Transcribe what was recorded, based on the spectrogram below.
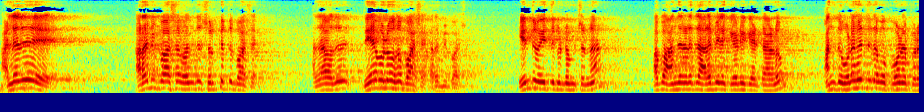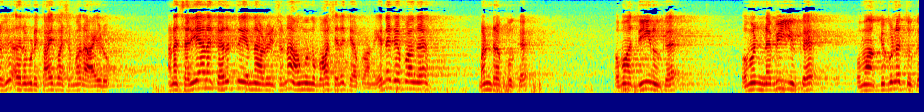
அல்லது அரபி பாஷை வந்து சொர்க்கத்து பாஷை. அதாவது தேவலோக பாஷை அரபி பாஷை. என்று வைத்துக்கிட்டோம்னு சொன்னால் அப்போ அந்த நேரத்தில் அரபியில் கேள்வி கேட்டாலும் அந்த உலகத்துக்கு நம்ம போன பிறகு அது நம்முடைய தாய் பாஷை மாதிரி ஆயிடும். ஆனால் சரியான கருத்து என்ன அப்படின்னு சொன்னால் அவங்கவுங்க பாஷையில் கேட்பாங்க என்ன கேட்பாங்க மண் ரப்புக்க ஒமா தீனுக்க ஒமன் நபியுக்க ஒமா கிபுலத்துக்க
